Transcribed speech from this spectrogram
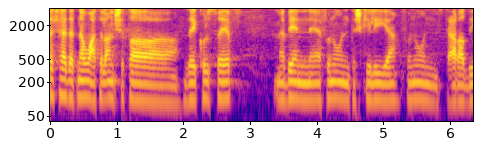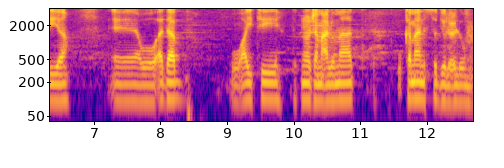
الصيف هذا تنوعت الأنشطة زي كل صيف ما بين فنون تشكيلية فنون استعراضية آه، وأدب وآي تي تكنولوجيا معلومات وكمان استوديو العلوم.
